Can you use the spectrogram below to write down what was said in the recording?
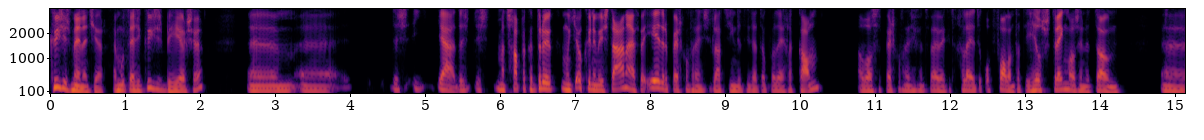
crisismanager. Hij moet deze crisis beheersen. Um, uh, dus ja, dus, dus, maatschappelijke druk moet je ook kunnen weerstaan. Hij heeft bij eerdere persconferenties laten zien dat hij dat ook wel degelijk kan. Al was de persconferentie van twee weken geleden natuurlijk opvallend dat hij heel streng was in de toon. Uh,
